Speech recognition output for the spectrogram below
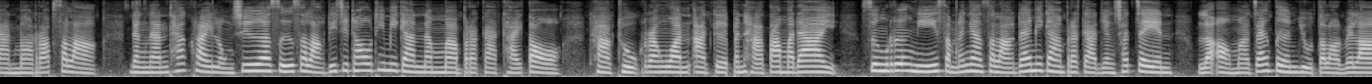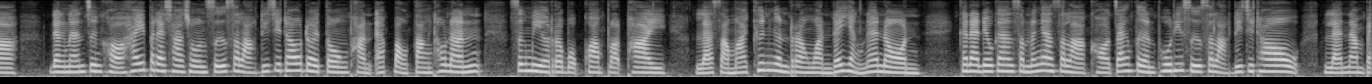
การมารับสลาก ดังนั้นถ้าใครหลงเชื่อซื้อสลากดิจิทัลที่มีการนำมาประกาศขายต่อ หากถูกรางวัลอาจเกิดปัญหาตามมาได้ ซึ่งเรื่องนี้สำนักงานสลากได้มีการประกาศอย่างชัดเจน และออกมาแจ้งเตือนอยู่ตลอดเวลา ดังนั้นจึงขอให้ประชาชนซื้อสลากดิจิทัลโดยตรงผ่านแอปเป่าตังเท่านั้น ซึ่งมีระบบความปลอดภัย และสามารถขึ้นเงินรางวัลได้อย่างแน่นอน ขณะเดียวกันสำนักงงานสลากขอแจ้งเตือนผู้ที่ซื้อสลากดิจิทัล และนำไป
